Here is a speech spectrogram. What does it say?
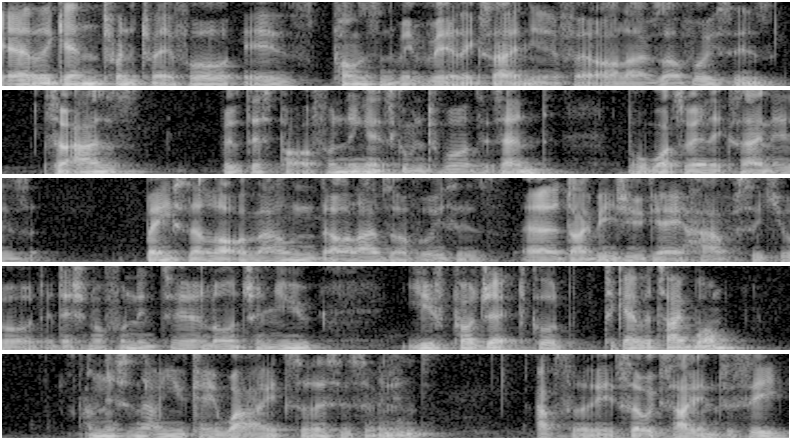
Yeah, again, 2024 is promising to be a really exciting year for Our Lives, Our Voices. So as with this part of funding, it's coming towards its end. But what's really exciting is based a lot around Our Lives, Our Voices, uh, Diabetes UK have secured additional funding to launch a new youth project called Together Type 1. And this is now UK wide, so this is something absolutely so exciting to see.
